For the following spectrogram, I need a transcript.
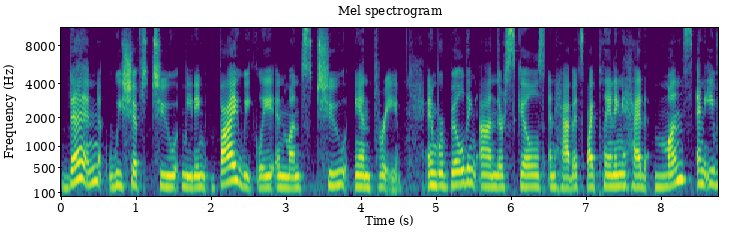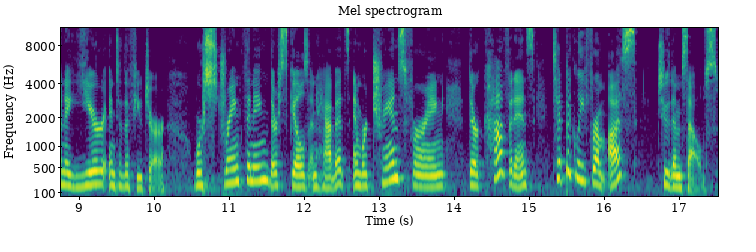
Then we shift to meeting bi weekly in months two and three. And we're building on their skills and habits by planning ahead months and even a year into the future. We're strengthening their skills and habits and we're transferring their confidence, typically from us, to themselves.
